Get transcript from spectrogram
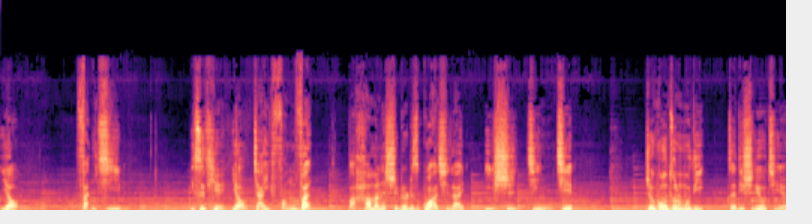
要反击，以斯帖要加以防范，把哈曼的十个儿子挂起来以示警戒。整工作的目的在第十六节，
